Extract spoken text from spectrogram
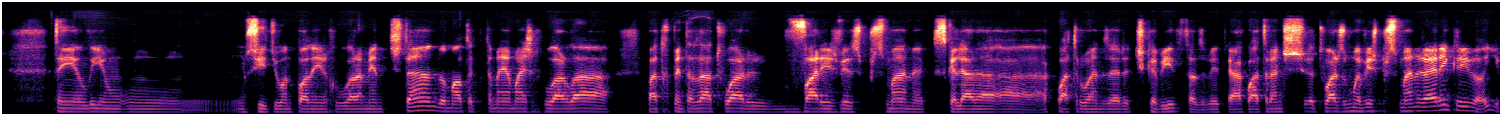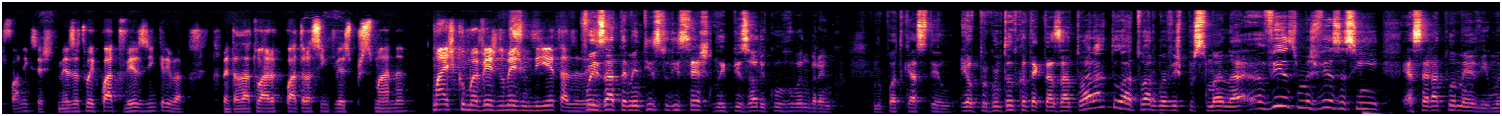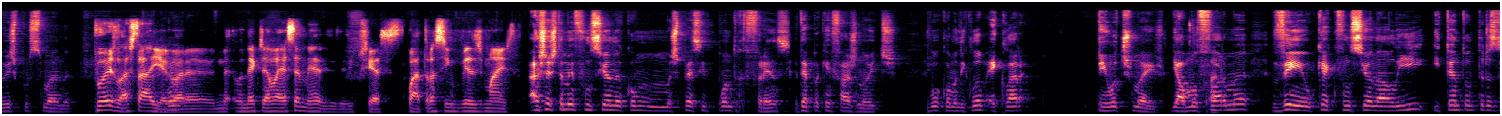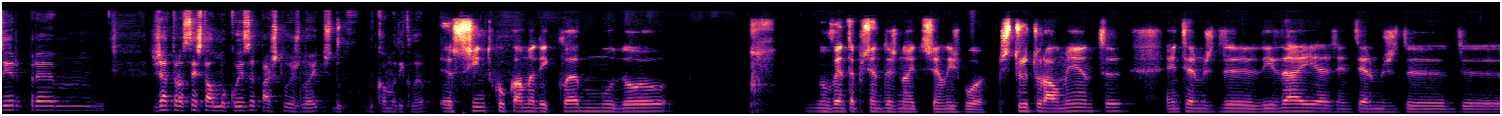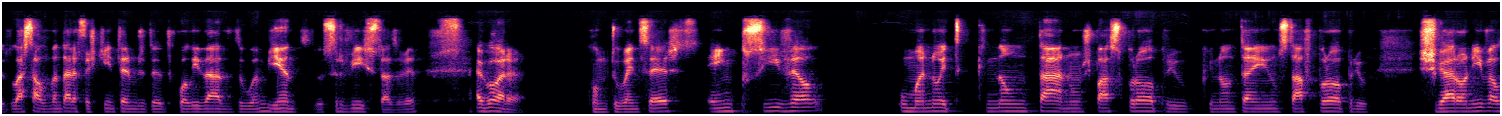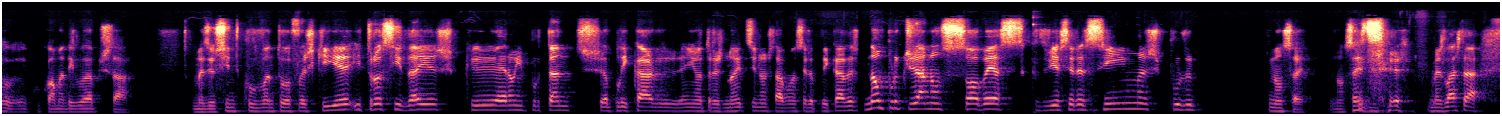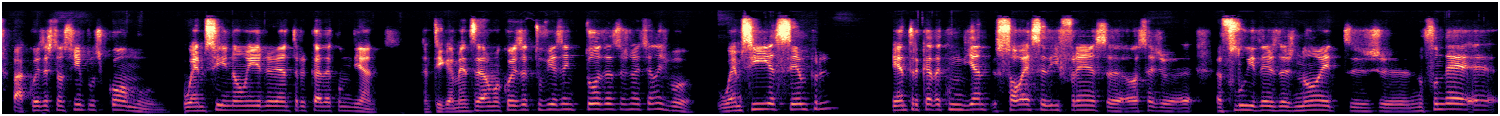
têm ali um, um, um sítio onde podem ir regularmente testando, a malta que também é mais regular lá, pá, de repente a atuar várias vezes por semana, que se calhar há, há quatro anos era descabido, estás a ver? Há quatro anos atuares uma vez por semana já era incrível. E Fónix, este mês atuei quatro vezes, incrível. De repente a atuar quatro ou cinco vezes por semana, mais que uma vez no mesmo dia, estás a ver? Foi exatamente isso que tu disseste no episódio com o Ruben Branco, no podcast dele. Ele perguntou-te quanto é que estás a atuar. Ah, estou a atuar uma vez por semana. A vezes, mas vezes assim, essa era a tua média, uma vez por semana semana. Pois, lá está. E agora, onde é que já vai essa média? Esquece, 4 ou 5 vezes mais. Achas que também funciona como uma espécie de ponto de referência, até para quem faz noites? O Boa Comedy Club, é claro, tem outros meios. De alguma claro. forma, veem o que é que funciona ali e tentam trazer para. Hum, já trouxeste alguma coisa para as tuas noites do, do Comedy Club? Eu sinto que o Comedy Club mudou 90% das noites em Lisboa. Estruturalmente, em termos de, de ideias, em termos de, de, Lá está, levantar a fasquia em termos de, de, qualidade do ambiente, do serviço, estás a ver? Agora, como tu bem disseste, é impossível uma noite que não está num espaço próprio, que não tem um staff próprio, chegar ao nível que o Comedy Club está mas eu sinto que levantou a fasquia e trouxe ideias que eram importantes aplicar em outras noites e não estavam a ser aplicadas. Não porque já não se soubesse que devia ser assim, mas por. Não sei, não sei dizer. Mas lá está. Pá, coisas tão simples como o MC não ir entre cada comediante. Antigamente era uma coisa que tu vias em todas as noites em Lisboa. O MC ia sempre entre cada comediante, só essa diferença, ou seja, a, fluidez das noites, eh, no fundo é, é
